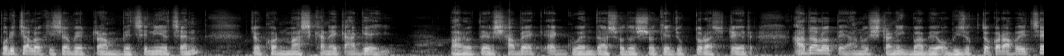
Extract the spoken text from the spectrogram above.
পরিচালক হিসাবে ট্রাম্প বেছে নিয়েছেন, যখন মাসখানেক আগেই ভারতের সাবেক এক গোয়েন্দা সদস্যকে যুক্তরাষ্ট্রের আদালতে আনুষ্ঠানিকভাবে অভিযুক্ত করা হয়েছে।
